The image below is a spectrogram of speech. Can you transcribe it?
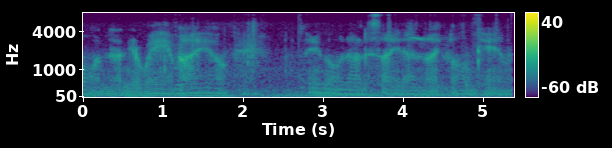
Oh, I'm not in your way, am I? Okay. So you're going out of sight on my phone camera.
